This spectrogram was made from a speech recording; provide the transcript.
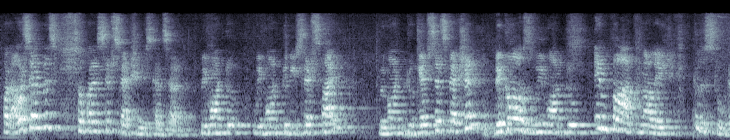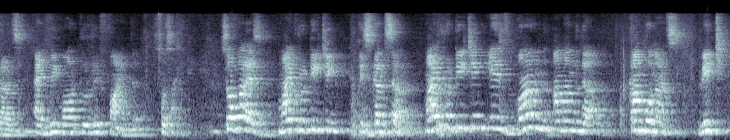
for ourselves, so far as satisfaction is concerned, we want to we want to be satisfied We want to get satisfaction because we want to impart knowledge to the students and we want to refine the society. So far as micro teaching is concerned, micro teaching is one among the components which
